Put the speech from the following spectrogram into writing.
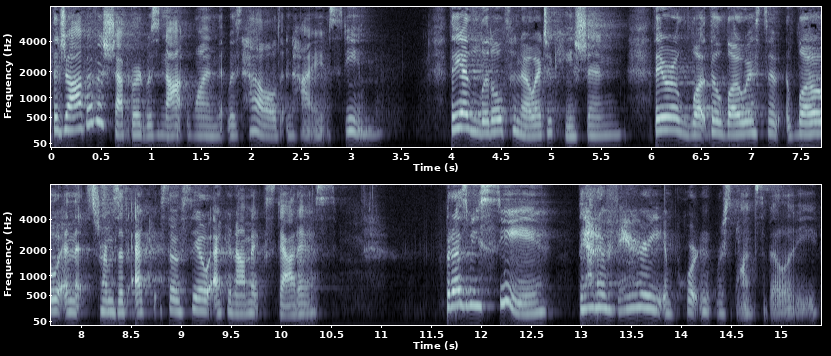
the job of a shepherd was not one that was held in high esteem. They had little to no education. They were lo- the lowest, low in terms of ec- socioeconomic status. But as we see, they had a very important responsibility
